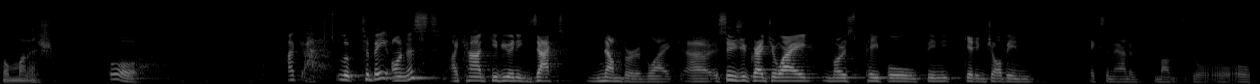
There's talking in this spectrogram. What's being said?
from Monash? Oh, I, look, to be honest, I can't give you an exact number of like, uh, as soon as you graduate, most people get a job in X amount of months or, or, or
